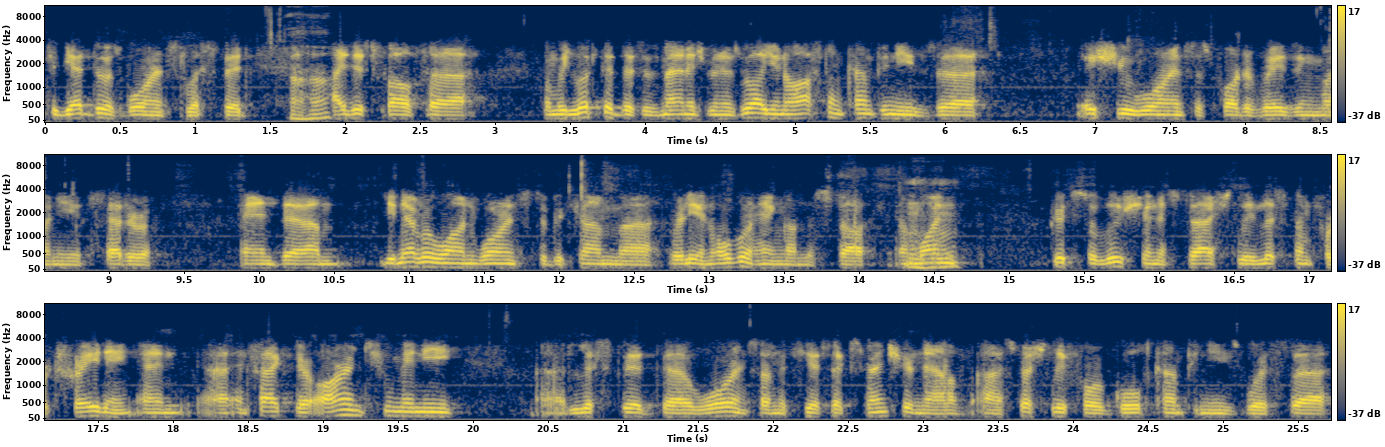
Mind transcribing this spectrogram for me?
to get those warrants listed. Uh-huh. I just felt uh, when we looked at this as management as well, you know, often companies uh, issue warrants as part of raising money, et cetera. And um, you never want warrants to become uh, really an overhang on the stock. And mm-hmm. one good solution is to actually list them for trading. And uh, in fact, there aren't too many uh, listed uh, warrants on the TSX Venture now, uh, especially for gold companies with uh,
